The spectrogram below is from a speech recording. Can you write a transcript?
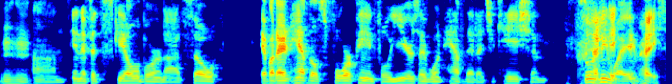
mm-hmm. um, and if it's scalable or not so if i didn't have those four painful years i wouldn't have that education. So anyway right,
